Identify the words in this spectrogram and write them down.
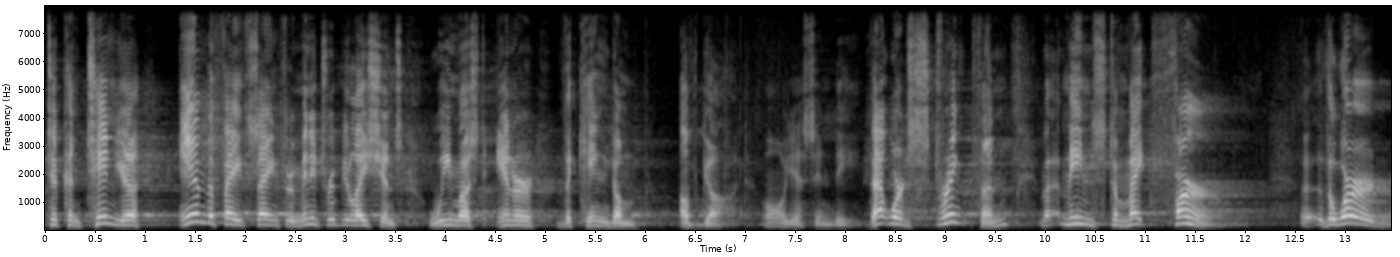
to continue in the faith, saying, through many tribulations, we must enter the kingdom of God. Oh, yes, indeed. That word strengthen means to make firm. Uh, the word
